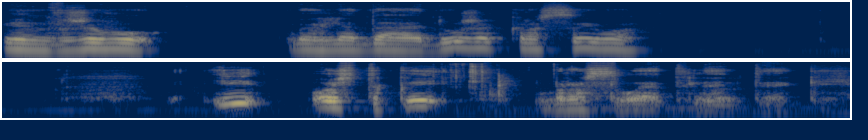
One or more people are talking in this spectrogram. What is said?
Він вживу виглядає дуже красиво. І ось такий браслет, гляньте який.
